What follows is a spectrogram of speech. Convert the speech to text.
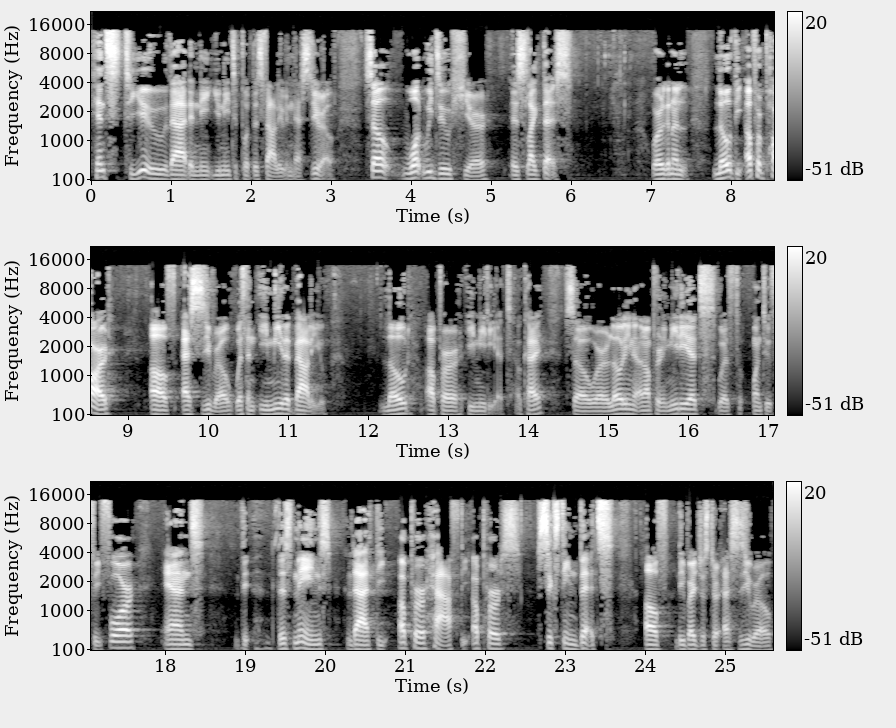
hints to you that need, you need to put this value in S0. So what we do here is like this. We're going to load the upper part of S0 with an immediate value. Load upper immediate, okay? So we're loading an upper immediate with 1, 2, 3, 4, and this means that the upper half, the upper 16 bits of the register S0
